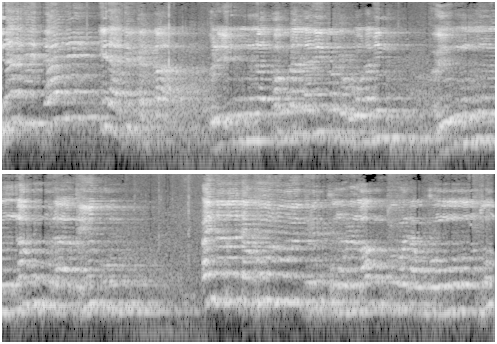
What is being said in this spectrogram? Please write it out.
من هذه إلى تلك الدار قل إن الموت الذي تفرون منه فإنه ملاقيكم. أينما تكونوا يدرككم الموت ولو كنتم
